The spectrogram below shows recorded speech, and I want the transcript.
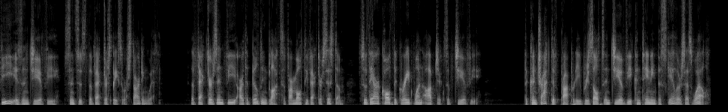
v is in G of v since it's the vector space we're starting with. The vectors in v are the building blocks of our multivector system, so they are called the grade 1 objects of G of v. The contractive property results in G of v containing the scalars as well.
